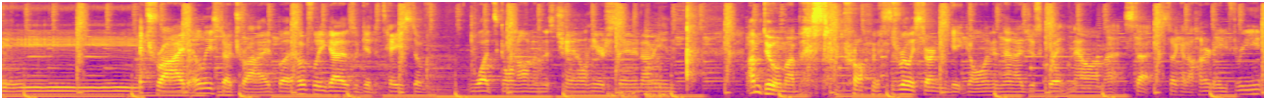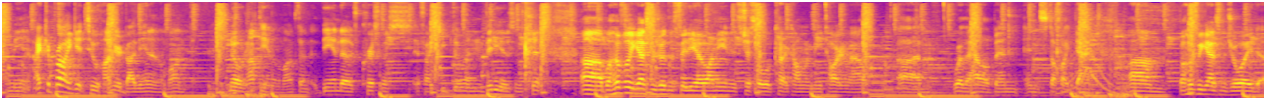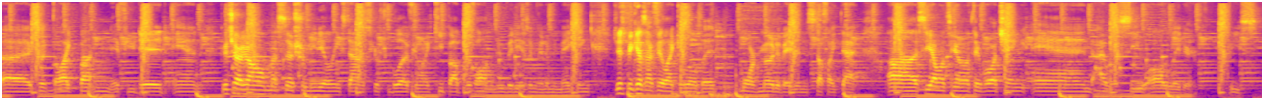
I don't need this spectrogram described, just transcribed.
I tried, at least I tried, but hopefully you guys will get a taste of what's going on on this channel here soon. I mean, I'm doing my best, I promise. It's really starting to get going, and then I just quit, and now I'm at stuck, stuck at 183. I mean, I could probably get 200 by the end of the month. No, not the end of the month, at the end of Christmas, if I keep doing videos and shit. Uh, but hopefully you guys enjoyed this video. I mean, it's just a little cut comment of me talking about um, where the hell I've been and stuff like that. But you guys enjoyed. Uh, click the like button if you did, and go check out all my social media links down in the description below if you want to keep up with all the new videos I'm going to be making. Just because I feel like a little bit more motivated and stuff like that. Uh, so yeah, once again, thank you for watching, and I will see you all later. Peace.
